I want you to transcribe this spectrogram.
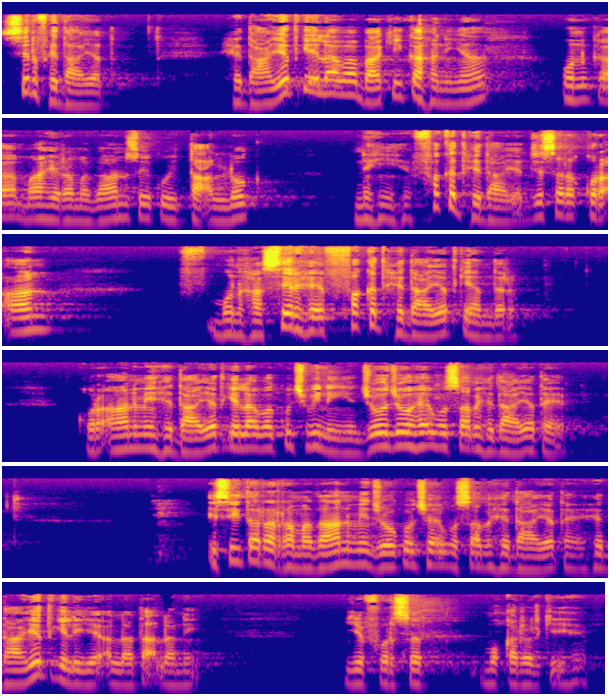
صرف ہدایت۔ ہدایت کے علاوہ باقی کہانیاں، ان کا ماہ رمضان سے کوئی تعلق نہیں ہے۔ فقط ہدایت، جس طرح قرآن منحصر ہے فقط ہدایت کے اندر۔ قرآن میں ہدایت کے علاوہ کچھ بھی نہیں ہے۔ جو جو ہے وہ سب ہدایت ہے۔ اسی طرح رمضان میں جو کچھ ہے وہ سب ہدایت ہے۔ ہدایت کے لیے اللہ تعالیٰ نے یہ فرصت مقرر کی ہے۔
